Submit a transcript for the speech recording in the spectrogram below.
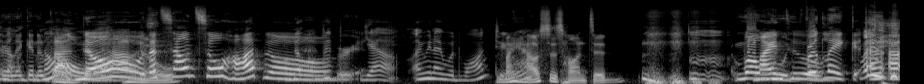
Or No- like an no. abandoned no, house? that sounds so hot though. No, but yeah. I mean, I would want to. My house is haunted. Well, Mine mood, too. But like, uh, uh,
